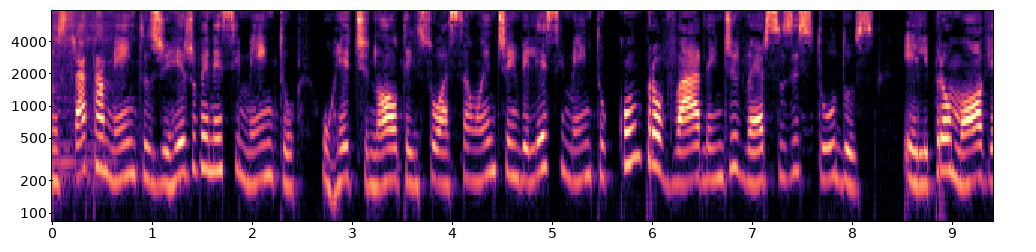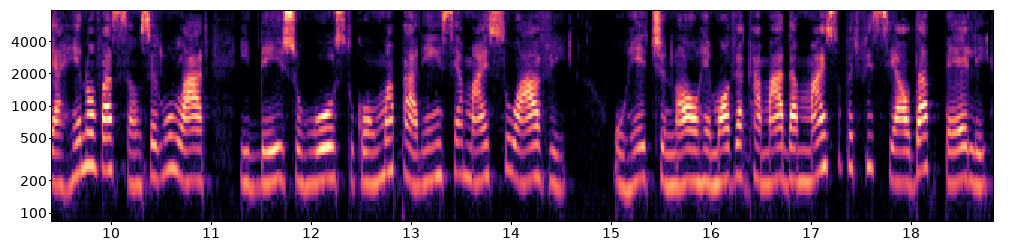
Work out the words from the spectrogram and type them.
Nos tratamentos de rejuvenescimento, o retinol tem sua ação anti-envelhecimento comprovada em diversos estudos. Ele promove a renovação celular e deixa o rosto com uma aparência mais suave. O retinol remove a camada mais superficial da pele,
